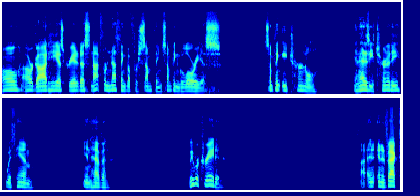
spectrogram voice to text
Oh, our God, He has created us not for nothing, but for something, something glorious, something eternal. And that is eternity with Him in heaven. We were created uh, and, and, in fact,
